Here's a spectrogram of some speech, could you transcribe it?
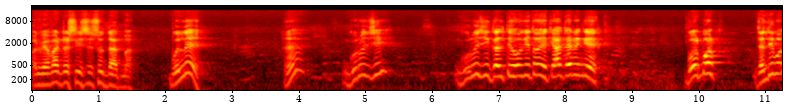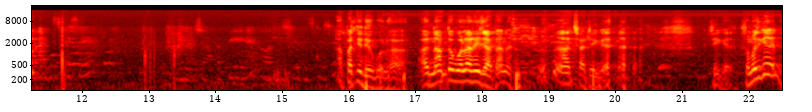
और व्यवहार दृष्टि से शुद्ध आत्मा बोलने? हैं? गुरु जी गुरु जी गलती होगी तो ये क्या करेंगे? बोल बोल, जल्दी बोल। पति देव बोलो हाँ। नाम तो बोला नहीं जाता ना। अच्छा ठीक है। ठीक है, समझ गए ना?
